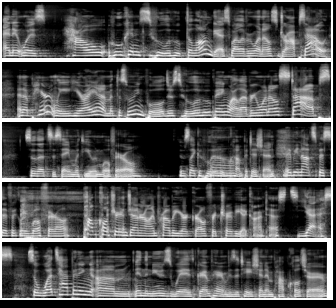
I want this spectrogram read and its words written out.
And it was how who can hula hoop the longest while everyone else drops out. And apparently here I am at the swimming pool just hula hooping while everyone else stops. So that's the same with you and Will Ferrell. It was like a hula hoop competition. Maybe not specifically Will Ferrell. Pop culture in general. I'm probably your girl for trivia contests. Yes. So what's happening um, in the news with grandparent visitation and pop culture?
